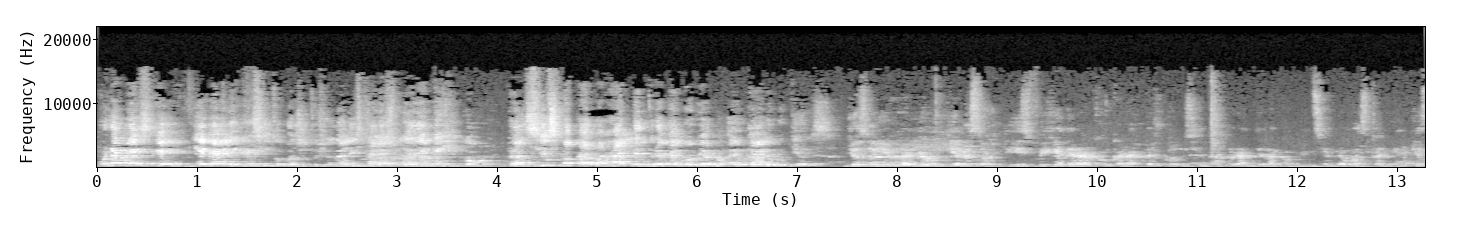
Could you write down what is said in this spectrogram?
Una vez que llega el ejército constitucionalista a la Ciudad de México, Francisco Carvajal le entrega el gobierno a Eulalio Gutiérrez. Yo soy Eulalio Gutiérrez Ortiz, fui general con carácter provisional durante la Convención de Aguascalientes.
